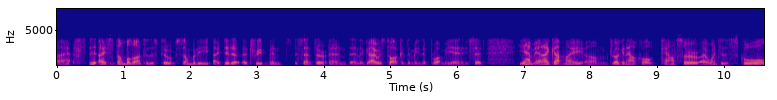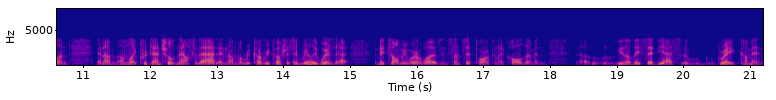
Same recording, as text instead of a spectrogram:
I, st- I stumbled onto this too. Somebody, I did a, a treatment center, and and the guy was talking to me that brought me in, and he said, "Yeah, man, I got my um drug and alcohol counselor. I went to the school, and and I'm I'm like credentialed now for that, and I'm a recovery coach." I said, "Really? Where's that?" And they told me where it was in Sunset Park, and I called them, and uh, you know they said, "Yes, uh, great, come in."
